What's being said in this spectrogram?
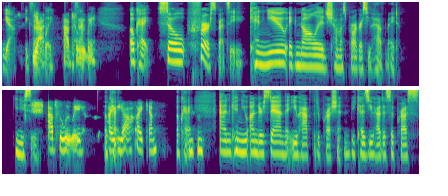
Yeah, yeah, exactly. Yeah, absolutely. Exactly. Okay, so first, Betsy, can you acknowledge how much progress you have made? Can you see? Absolutely. Okay. I, yeah, I can. Okay. Mhm. And can you understand that you have the depression because you had to suppress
